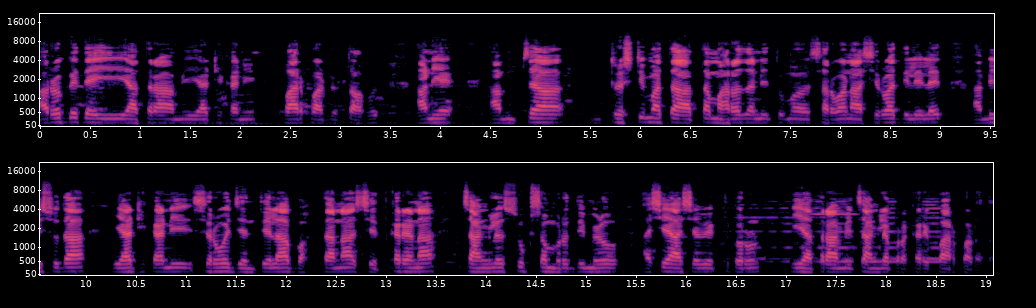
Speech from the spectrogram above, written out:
आरोग्यदायी यात्रा आम्ही या ठिकाणी पार पाडत आहोत. आणि आमच्या ट्रस्टी माता आत्ता महाराजांनी तुम सर्वांना आशीर्वाद दिलेले आहेत. आम्ही सुद्धा या ठिकाणी सर्व जनतेला भक्तांना शेतकऱ्यांना चांगलं सुख समृद्धी मिळो अशी आशा व्यक्त करून ही यात्रा आम्ही चांगल्या प्रकारे पार पाडत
